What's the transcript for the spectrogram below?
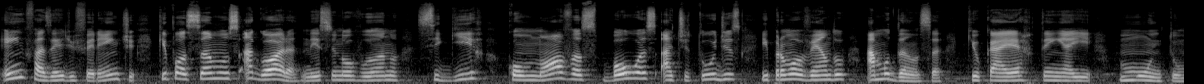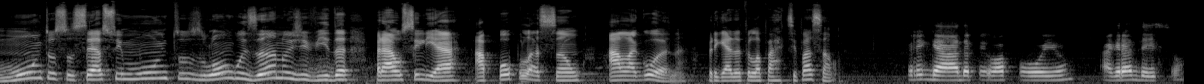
em fazer diferente, que possamos agora, nesse novo ano, seguir com novas boas atitudes e promovendo a mudança. Que o CAER tenha aí muito, muito sucesso e muitos longos anos de vida para auxiliar a população alagoana. Obrigada pela participação. Obrigada pelo apoio. Agradeço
